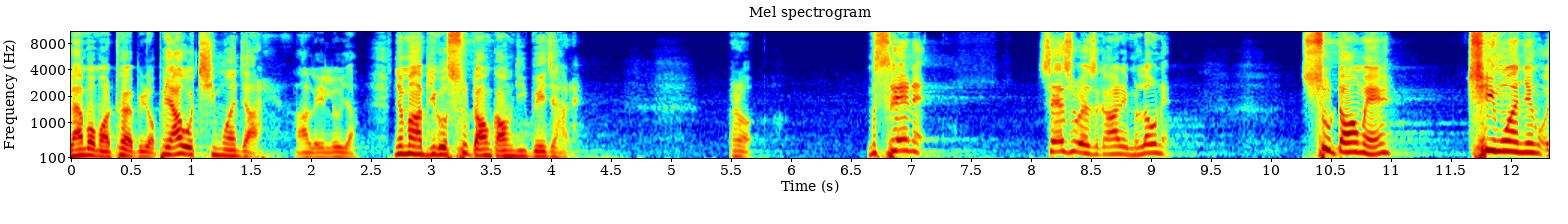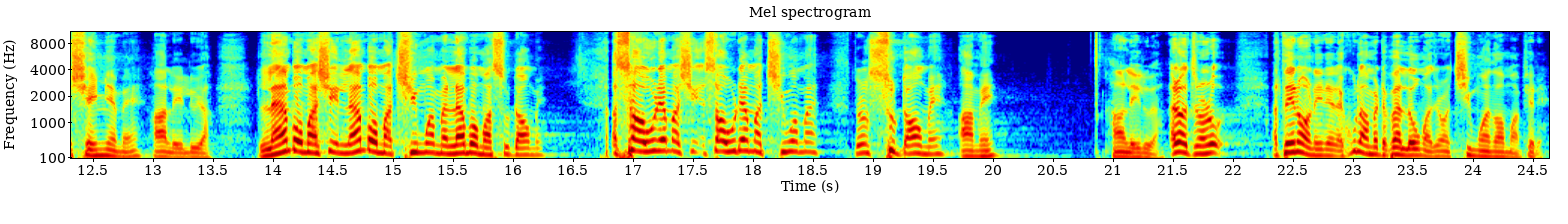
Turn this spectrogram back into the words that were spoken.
လမ်းပေါ်မှာထွက်ပြီးတော့ဘုရားကိုချီးမွမ်းကြတယ်ဟာလေလုယာမြန်မာပြည်ကိုဆုတောင်းကောင်းကြီးပေးကြတယ်အဲ့တော့မဆဲနဲ့ဆဲဆိုတဲ့စကားတွေမလုံးနဲ့ဆုတောင်းမယ်ချီးမွမ်းခြင်းကိုအရှိန်မြင့်မယ်ဟာလေလုယာလမ်းပေါ်မှာရှိလမ်းပေါ်မှာချီးမွမ်းမယ်လမ်းပေါ်မှာဆုတောင်းမယ်အစာအုပ်ထဲမှာရှိအစာအုပ်ထဲမှာချီးမွမ်းမယ်ကျွန်တော်ဆုတောင်းမယ်အာမင်ဟာလေလုယာအဲ့တော့ကျွန်တော်တို့အသင်းတော်အနေနဲ့အခုလာမယ့်တစ်ပတ်လုံးမှာကျွန်တော်ချီးမွမ်းသွားမှာဖြစ်တယ်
